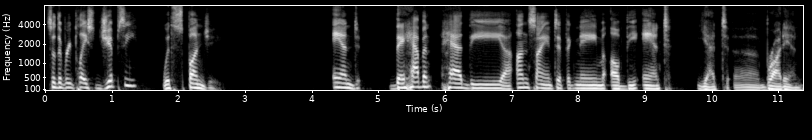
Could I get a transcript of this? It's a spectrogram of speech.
So they replaced gypsy with spongy. And they haven't had the uh, unscientific name of the ant yet uh, brought in.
